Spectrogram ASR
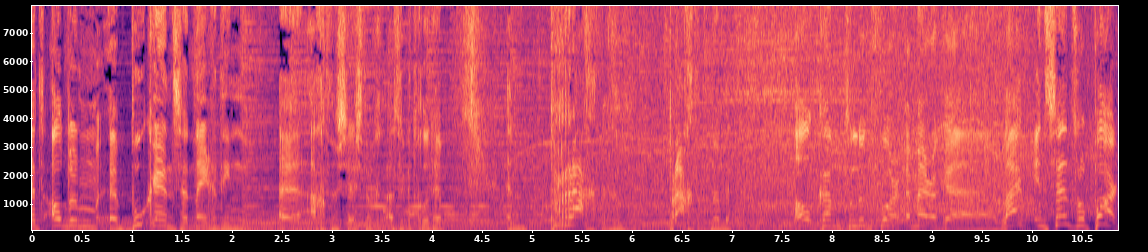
Het album eh, Bookends uit 1968, als ik het goed heb. Een prachtige, prachtig nummer. All Come To Look For America. Live in Central Park.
